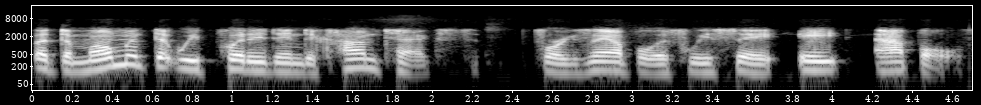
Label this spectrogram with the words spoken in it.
But the moment that we put it into context, for example, if we say eight apples,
